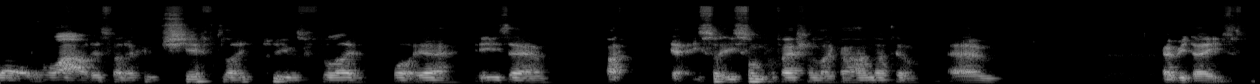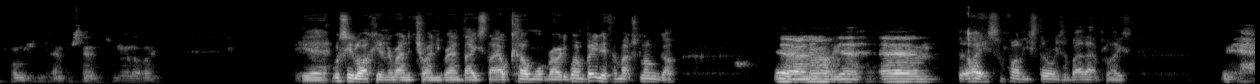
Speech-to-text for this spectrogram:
were like, wow, this fella can shift like he was flying. But yeah, he's um, I, yeah, he's he's some professional. Like I hand that to him. Um, every day he's hundred and ten percent. You know what I mean? Yeah. What's he like in around the training ground day stay? I'll Calmont Road. He won't be there for much longer. Yeah, I know. Yeah, um, Oh, some funny stories about that place. yeah,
